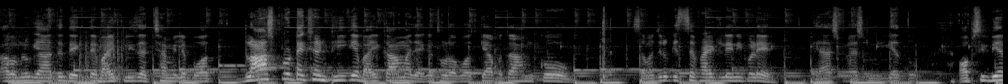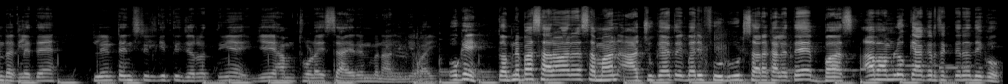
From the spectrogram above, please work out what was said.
अब हम लोग यहाँ से देखते हैं। भाई प्लीज़ अच्छा मिले, बहुत। ब्लास्ट प्रोटेक्शन ठीक है भाई, काम आ जाएगा थोड़ा बहुत। क्या पता हमको समझ हो किससे फाइट लेनी पड़े? गैस वेस्ट मिल गया तो। ऑप्सीडियन रख लेते हैं। फ्लिंट एंड स्टील की इतनी ज़रूरत नहीं है, ये हम थोड़ा इससे आयरन बना लेंगे भाई। ओके तो अपने पास सारा वारा सामान आ चुका है तो एक बार फ़ूड वूड सारा खा लेते हैं। बस, अब हम लोग क्या कर सकते हैं ना, देखो,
